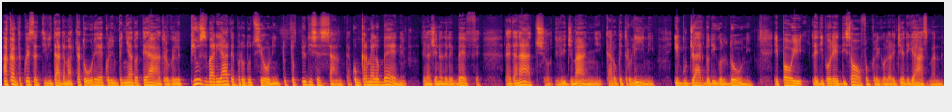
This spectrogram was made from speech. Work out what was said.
Accanto a questa attività da mattatore, eccolo impegnato a teatro con le più svariate produzioni, in tutto più di 60, con Carmelo Bene, nella Cena delle Beffe, Gaetanaccio di Luigi Magni, Caro Petrolini, Il bugiardo di Goldoni e poi L'Ediporé di Sofocle con la regia di Gasman,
